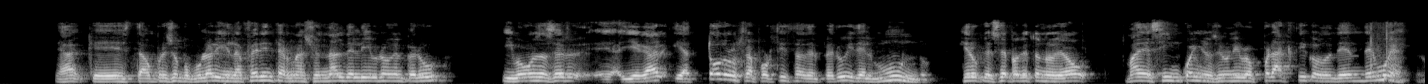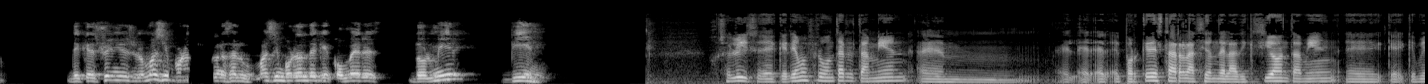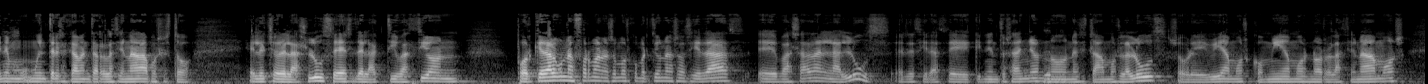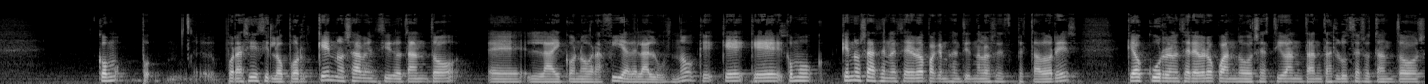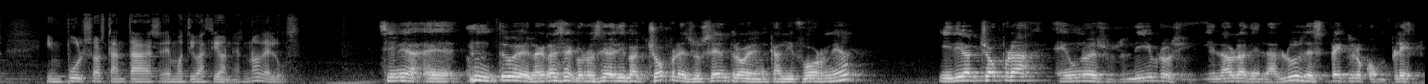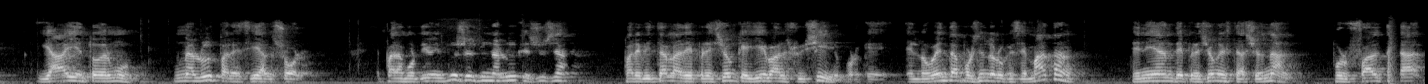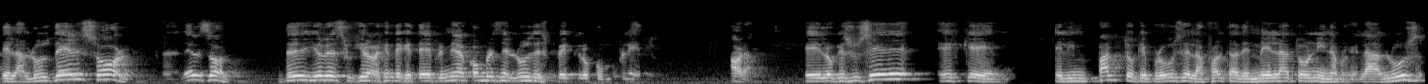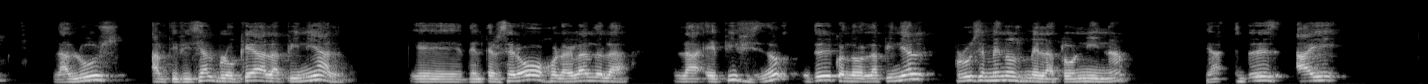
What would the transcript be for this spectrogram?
que está a un precio popular y en la Feria Internacional del Libro en el Perú, y vamos a hacer eh, llegar y a todos los transportistas del Perú y del mundo. Quiero que sepa que esto nos llevó más de cinco años en un libro práctico donde demuestro de que el sueño es lo más importante para la salud, más importante que comer es dormir bien. Luis, eh, queríamos preguntarte también em, el, el, porqué de esta relación de la adicción también, eh, que, viene muy, intrínsecamente relacionada, pues esto, el hecho de las luces, de la activación, porque de alguna forma nos hemos convertido en una sociedad eh, basada en la luz, es decir, hace 500 años no necesitábamos la luz, sobrevivíamos, comíamos, nos relacionábamos. ¿Cómo, por, así decirlo, ¿por qué nos ha vencido tanto eh, la iconografía de la luz? ¿no? ¿Qué, qué, qué, cómo, ¿Qué nos hace en el cerebro para que nos entiendan los espectadores? ¿Qué ocurre en el cerebro cuando se activan tantas luces o tantos impulsos, tantas eh, motivaciones ¿no? de luz? Sí, mira, eh, tuve la gracia de conocer a Deepak Chopra en su centro en California. Y Deepak Chopra, en uno de sus libros, y él habla de la luz de espectro completo. Y hay en todo el mundo. Una luz parecida al sol. Para motivar, incluso es una luz que se usa para evitar la depresión que lleva al suicidio, porque el 90% de los que se matan tenían depresión estacional por falta de la luz del sol, del sol. Entonces yo les sugiero a la gente que esté deprimida, cómprense luz de espectro completo. Ahora, eh, lo que sucede es que el impacto que produce la falta de melatonina, porque la luz, la luz artificial bloquea la pineal eh, del tercer ojo, la glándula la epífisis, ¿no? Entonces, cuando la pineal produce menos melatonina, ¿ya? Entonces hay,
